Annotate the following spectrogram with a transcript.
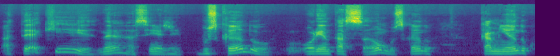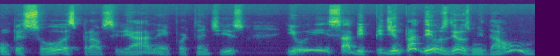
Até que, né, assim, a gente buscando orientação, buscando, caminhando com pessoas para auxiliar, né? É importante isso. E, sabe, pedindo para Deus, Deus, me dá um,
